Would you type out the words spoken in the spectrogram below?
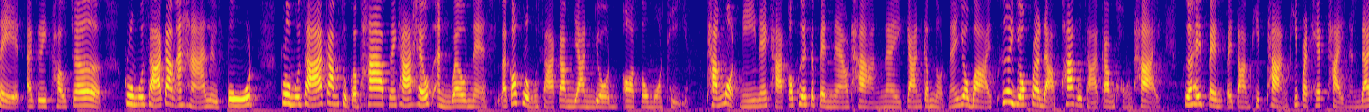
ษตร agriculture กลุ่มอุตสาหกรรมอาหารหรือ food กลุ่มอุตสาหกรรมสุขภาพนะคะ health and wellness แล้วก็กลุ่มอุตสาหกรรมยานยนต์ automotive ทั้งหมดนี้นะคะก็เพื่อจะเป็นแนวทางในการกำหนดนโยบาย เพื่อยกระดับภาคอุตสาหกรรมของไทย เพื่อให้เป็นไปตามทิศทางที่ประเทศไทยนั้นได้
